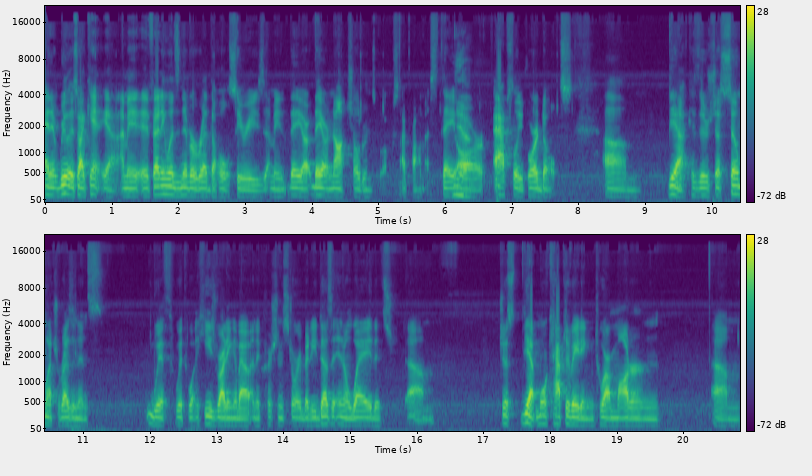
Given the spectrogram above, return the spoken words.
and it really, so I can't, yeah. I mean, if anyone's never read the whole series, I mean, they are they are not children's books. I promise. They Yeah. are absolutely for adults. Um, yeah, because there's just so much resonance with with what he's writing about in the Christian story, but he does it in a way that's um, just yeah more captivating to our modern um,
